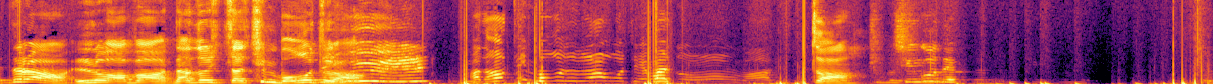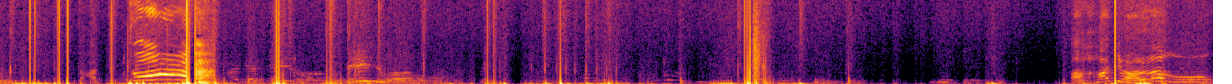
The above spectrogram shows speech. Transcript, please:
얘들아 일로 와봐. 나도 진짜 팀 먹어주라. 아 나도 팀 먹어주라고 제발 좀. 아 진짜. 친구 내. 아 하지 말라고.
